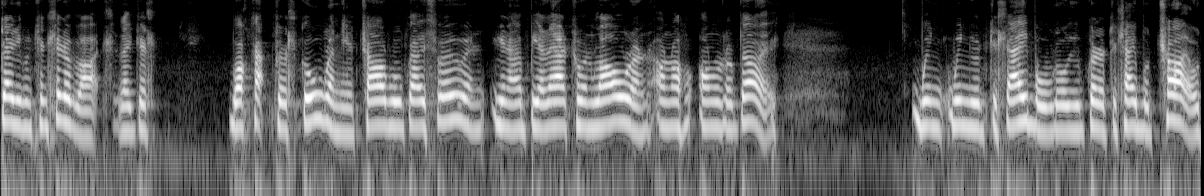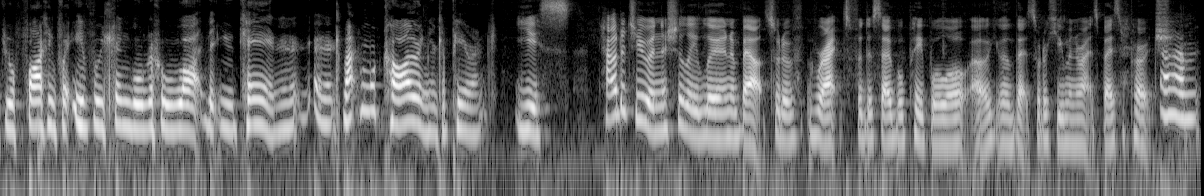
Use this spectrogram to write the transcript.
don't even consider rights. They just walk up to a school and their child will go through and you know be allowed to enrol and on, on it'll go. When, when you're disabled or you've got a disabled child, you're fighting for every single little right that you can, and, it, and it's much more tiring as a parent. Yes. How did you initially learn about sort of rights for disabled people or, or you know, that sort of human rights based approach? Um,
